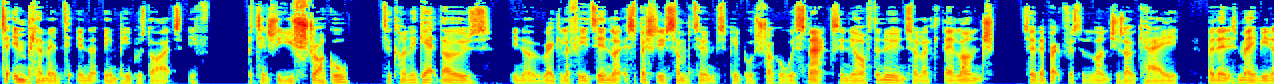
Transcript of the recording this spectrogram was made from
to implement in in people's diets if potentially you struggle to kind of get those you know regular feeds in. Like especially sometimes people struggle with snacks in the afternoon, so like their lunch, so their breakfast and lunch is okay. But then it's maybe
